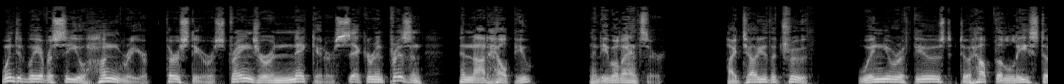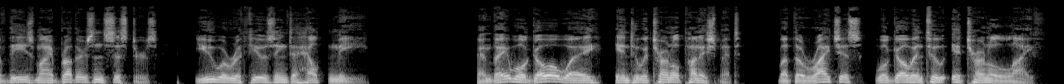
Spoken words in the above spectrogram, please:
when did we ever see you hungry or thirsty or a stranger or naked or sick or in prison and not help you? And he will answer, I tell you the truth, when you refused to help the least of these my brothers and sisters, you were refusing to help me. And they will go away into eternal punishment, but the righteous will go into eternal life.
